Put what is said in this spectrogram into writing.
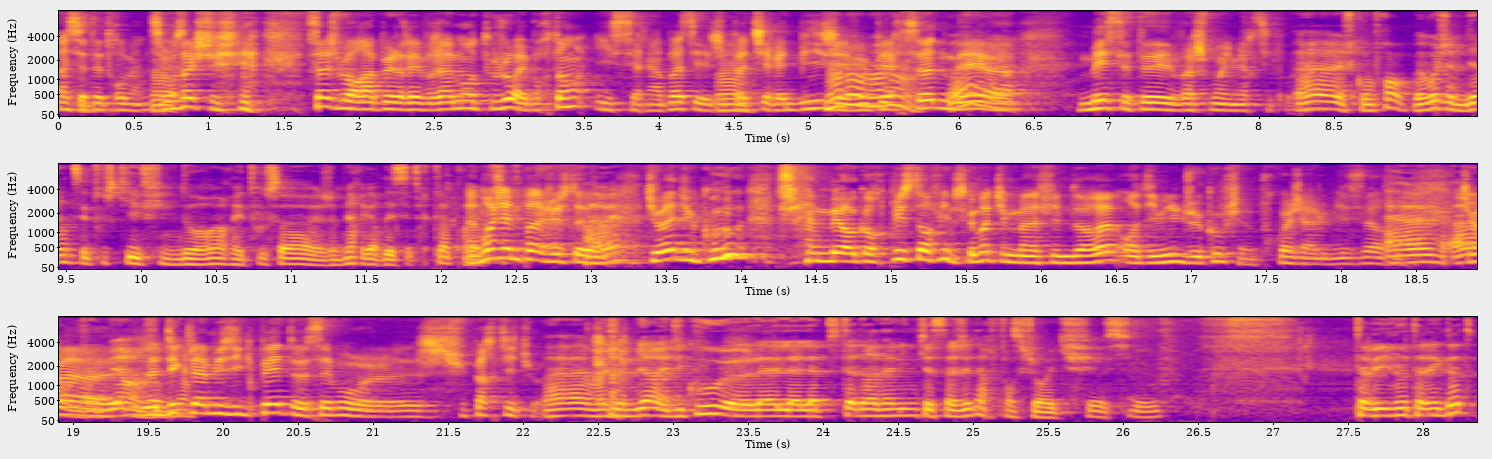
Ah, c'était trop bien. C'est pour ça que je suis... ça, je me rappellerai vraiment toujours. Et pourtant, il s'est rien passé. J'ai Ouais. pas tiré de billes, j'ai vu non, personne, non. mais, euh. Mais c'était vachement immersif. ouais. Ouais, je comprends. Mais moi j'aime bien, c'est tout ce qui est film d'horreur et tout ça. J'aime bien regarder ces trucs-là. Ah, la moi, j'aime pas, justement. Ah ouais tu vois, du coup, ça me met encore plus en film. Parce que moi, tu me mets un film d'horreur, en 10 minutes, je coupe. Je sais pourquoi j'ai allumé ça. Ah ah tu vois, bien, euh, dès bien. que la musique pète, c'est bon, euh, je suis parti, tu vois. Moi j'aime bien. Et du coup, euh, la, la- la petite adrénaline que ça génère, je pense que j'aurais kiffé aussi de ouf. T'avais une autre anecdote?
